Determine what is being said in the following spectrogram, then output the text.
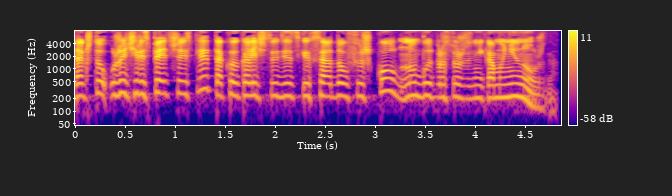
Так что уже через 5-6 лет такое количество детских садов и школ, ну, будет просто уже никому не нужно.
